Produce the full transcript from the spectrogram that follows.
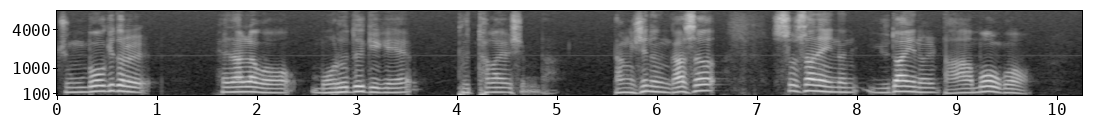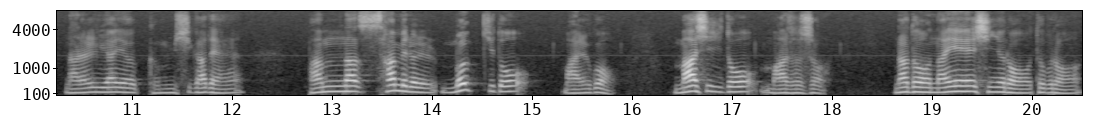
중보 기도를 해달라고 모르드게에게 부탁하였습니다. 당신은 가서 수산에 있는 유다인을 다 모으고 나를 위하여 금식하되 밤낮 3일을 먹지도 말고 마시지도 마소서 나도 나의 시녀로 더불어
